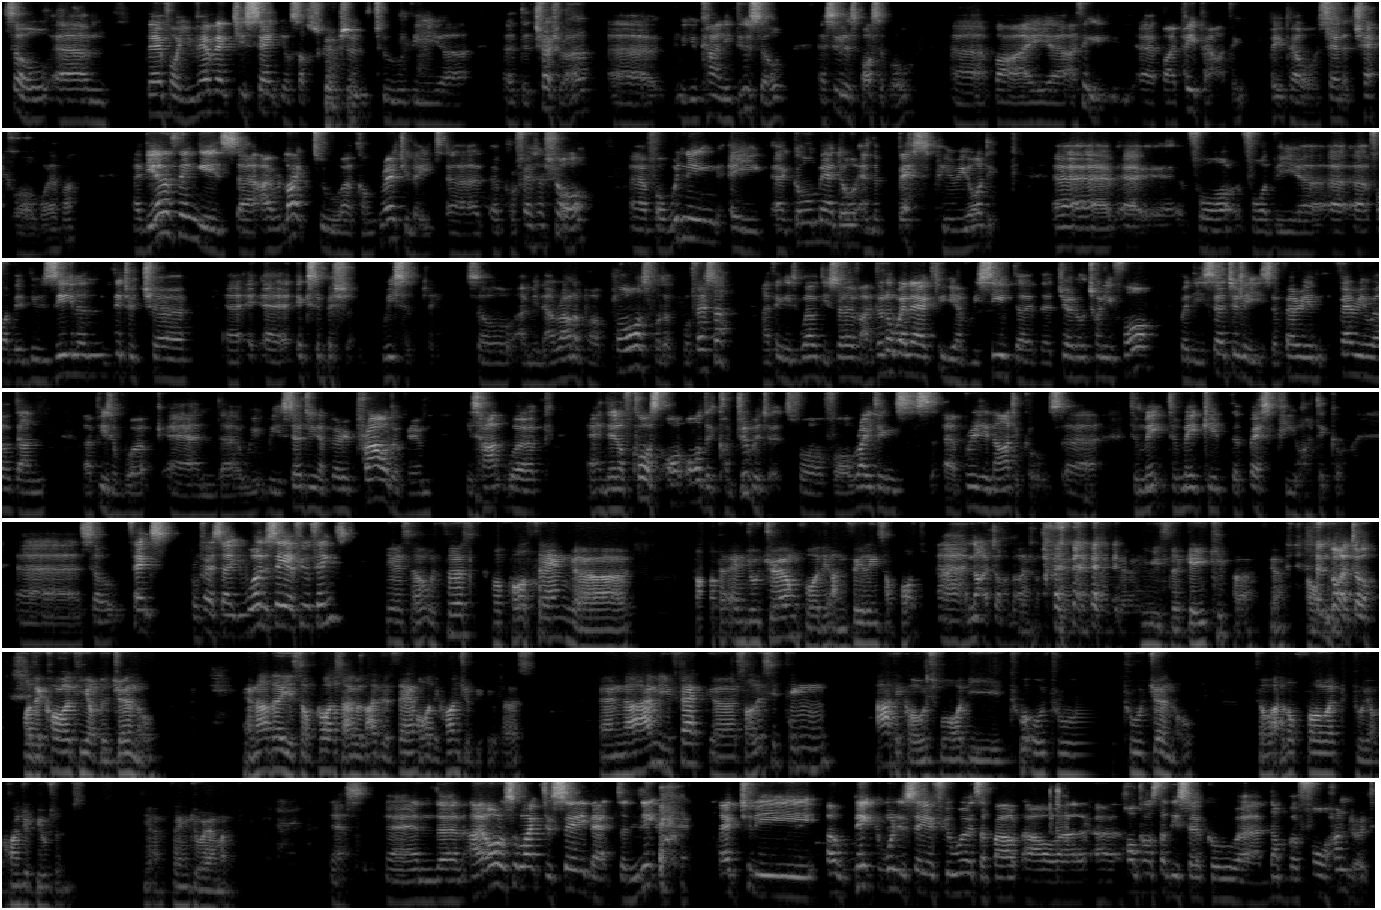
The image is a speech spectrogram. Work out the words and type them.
so um, therefore, you have actually sent your subscription to the, uh, uh, the treasurer, uh, you kindly do so as soon as possible uh, by, uh, I think, uh, by PayPal. I think PayPal will send a check or whatever. And the other thing is, I would like to congratulate Professor Shaw for winning a, a, gold medal and the best periodic for for the uh, uh, for the New Zealand literature uh, uh, exhibition recently. So, I mean, a round of applause for the professor. I think it's well deserved. I don't know whether actually you have received the, the Journal 24, but it certainly is a very, very well done uh, piece of work. And uh, we, we certainly are very proud of him, his hard work. And then, of course, all, all the contributors for, for writing uh, brilliant articles uh, to, make, to make it the best periodical. So thanks, Professor. You want to say a few things? Yes, I would first, of course, thank uh, Dr. Andrew Cheung for the unfailing support. Uh, not at all, not at all. uh, he's the gatekeeper yeah, not the, at all. for the quality of the journal. Another is, of course, I would like to thank all the contributors. And uh, I'm, in fact, uh, soliciting articles for the 2022 journal. So I look forward to your contributions. Yeah, thank you very much. Yes, and uh, I also like to say that uh, Nick actually, oh, Nick wanted to say a few words about our uh, uh Hong Kong Study Circle uh, number 400.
